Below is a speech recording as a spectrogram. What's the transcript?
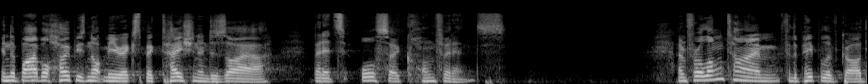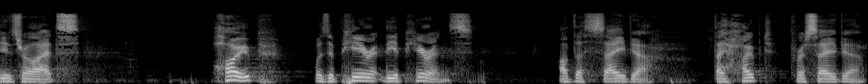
In the Bible, hope is not mere expectation and desire, but it's also confidence. And for a long time, for the people of God, the Israelites, hope was appear- the appearance of the Saviour. They hoped for a Saviour.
